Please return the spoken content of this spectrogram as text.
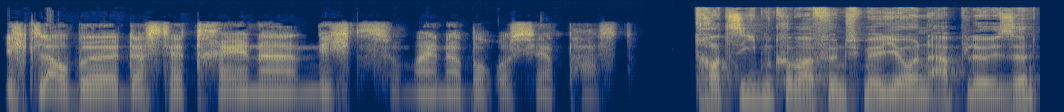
Ich glaube, dass der Trainer nicht zu meiner Borussia passt. Trotz 7,5 Millionen Ablöse.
